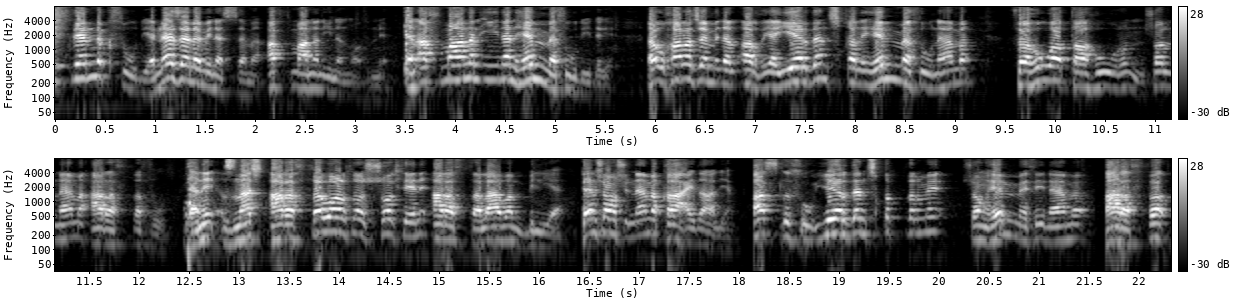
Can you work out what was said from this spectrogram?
islendik suw diýýär. Nezele minessemâ, asmandan inen bolsun diýýär. Ýani asmandan inen hemme suw diýdigi. Ew haraje minel arz, ýa ýerden çykan hemme suw näme? Fehuwa tahurun, şol näme, arassa suw. Ýagny, znaçt, arassa bolsa, şo seni arassalabam bilýä. Sen şoň üçin näme, kaýda alýaň. Asly suw, ýerden çykypdyrmy, şoň hemmesi näme, arassa,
